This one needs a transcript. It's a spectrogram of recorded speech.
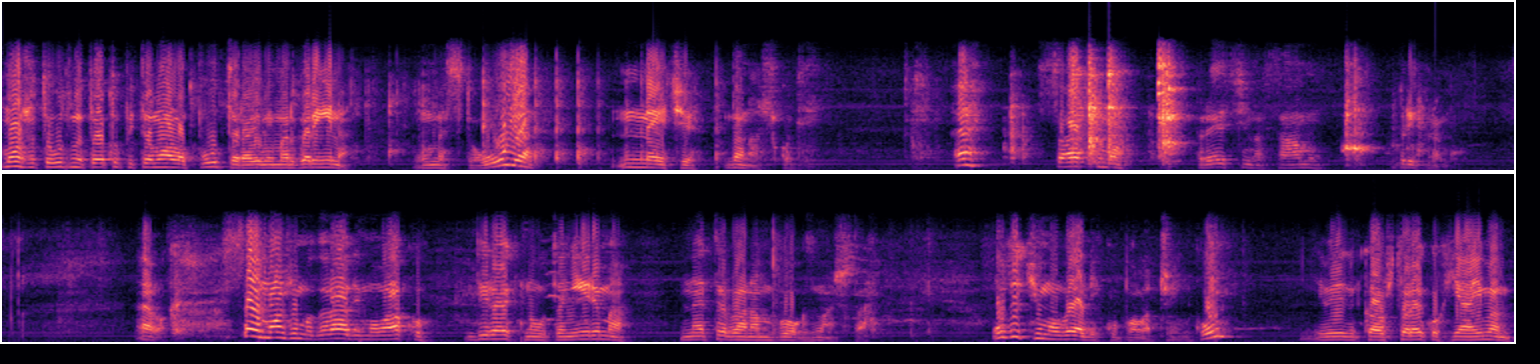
Možete uzmete, otupite malo putera ili margarina umjesto ulja, neće da naškodi. E, sad ćemo preći na samu pripremu. Evo ga, sve možemo da radimo ovako direktno u tanjirima, ne treba nam bog zna šta. Uzet ćemo veliku palačinku, kao što rekoh ja imam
